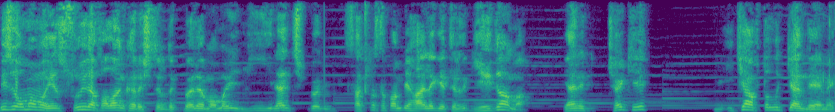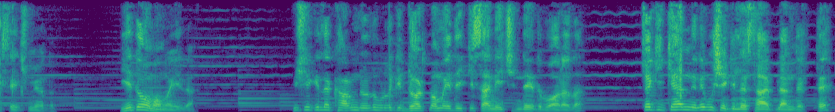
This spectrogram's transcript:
Biz o mamayı suyla falan karıştırdık. Böyle mamayı iğrenç böyle saçma sapan bir hale getirdik. Yedi ama. Yani Çaki iki haftalıkken de yemek seçmiyordu. Yedi o mamayı da. Bir şekilde karnı doyurdu. Buradaki dört mamayı da iki saniye içindeydi bu arada. Chucky kendini bu şekilde sahiplendirdi.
